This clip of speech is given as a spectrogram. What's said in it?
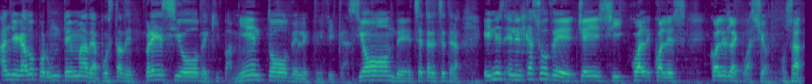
han llegado por un tema de apuesta de precio, de equipamiento, de electrificación, de etcétera, etcétera. En, es- en el caso de JC, ¿cuál, cuál, es, ¿cuál es la ecuación? O sea,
